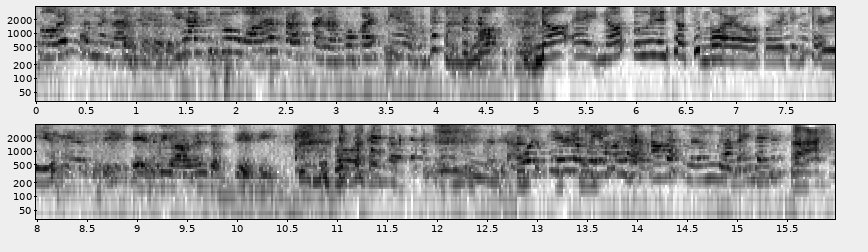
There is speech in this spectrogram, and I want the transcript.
Pobre chambelán. You have to do a water fast right now until 5 p.m. She falls between. No, hey, no food until tomorrow so they can carry you. And we all end up dizzy. Bro, end up. Once you're gonna weigh 100 pounds because I only weigh How many 90. seconds? Ah.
